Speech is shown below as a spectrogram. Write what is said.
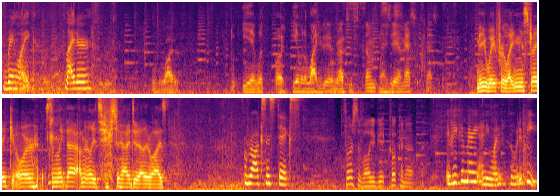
bring like lighter. Lighter. Yeah, with or yeah, with a lighter. Yeah, or matches. Some Matches. yeah, matches, matches. Maybe wait for lightning to strike or something like that. I'm not really too sure how to do it otherwise. Rocks and sticks. First of all, you get coconut. If you could marry anyone, who would it be?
